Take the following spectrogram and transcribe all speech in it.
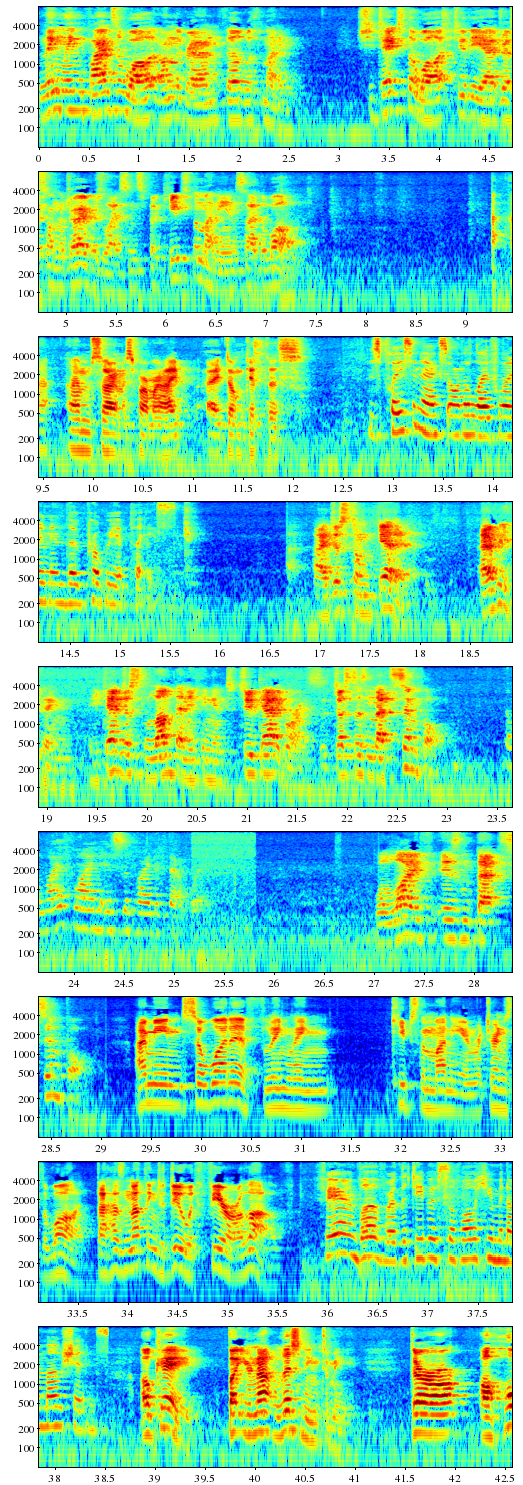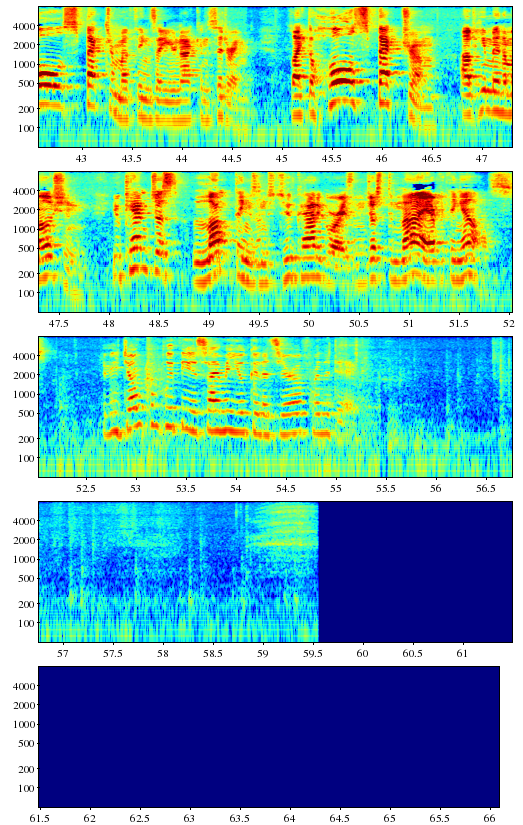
Ling Ling finds a wallet on the ground filled with money. She takes the wallet to the address on the driver's license, but keeps the money inside the wallet. I, am sorry, Miss Farmer. I, I don't get this. Just place an X on the lifeline in the appropriate place. I just don't get it. Everything. You can't just lump anything into two categories. It just isn't that simple. The lifeline is divided that way. Well, life isn't that simple. I mean, so what if Ling Ling keeps the money and returns the wallet? That has nothing to do with fear or love. Fear and love are the deepest of all human emotions. Okay, but you're not listening to me. There are a whole spectrum of things that you're not considering. Like the whole spectrum of human emotion. You can't just lump things into two categories and just deny everything else. If you don't complete the assignment, you'll get a zero for the day.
